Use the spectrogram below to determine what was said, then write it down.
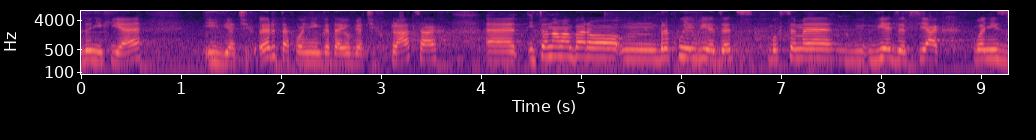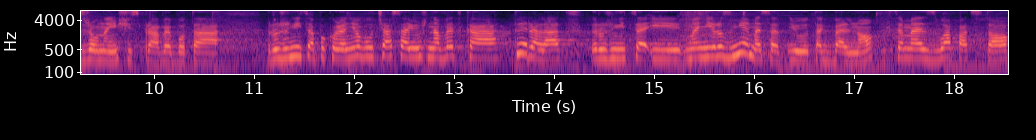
dla nich je i w jakich ertach, oni gadają w placach. E, I to nam bardzo mm, brakuje wiedzieć, bo chcemy wiedzieć, jak oni zdrzą na nasi sprawę, bo ta różnica pokoleniowa czasa już nawet ka pyra lat różnicę i my nie rozumiemy tak belno. Chcemy złapać to,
